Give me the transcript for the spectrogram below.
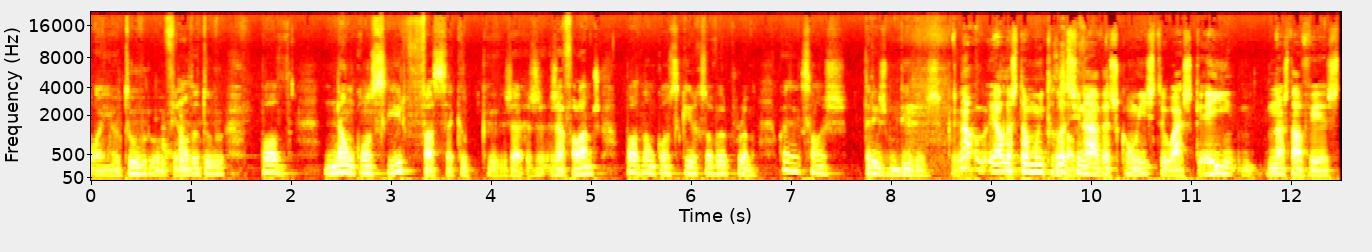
ou em outubro, ou no final de outubro, pode não conseguir, face àquilo que já, já, falámos, pode não conseguir resolver o problema. Quais é são as três medidas que. Não, elas estão muito relacionadas com isto. Eu acho que aí nós talvez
